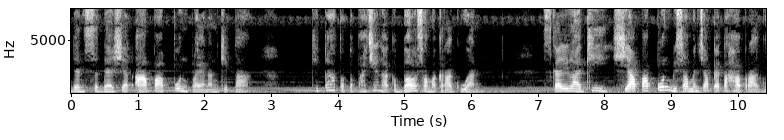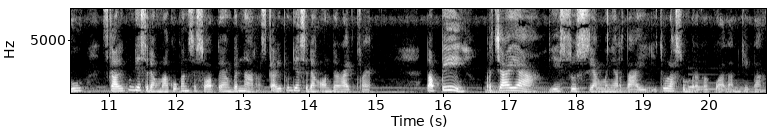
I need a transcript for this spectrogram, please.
dan sedahsyat apa pun pelayanan kita, kita tetap aja nggak kebal sama keraguan. Sekali lagi, siapa pun bisa mencapai tahap ragu, sekalipun dia sedang melakukan sesuatu yang benar, sekalipun dia sedang on the right track. Tapi percaya, Yesus yang menyertai itulah sumber kekuatan kita.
